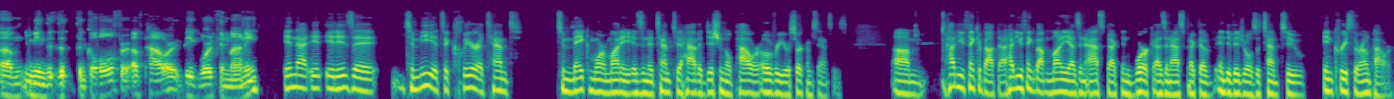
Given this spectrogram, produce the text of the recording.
um, you mean the, the, the goal for of power being work and money? In that it it is a to me it's a clear attempt to make more money is an attempt to have additional power over your circumstances. Um, how do you think about that? How do you think about money as an aspect and work as an aspect of individuals' attempt to increase their own power?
